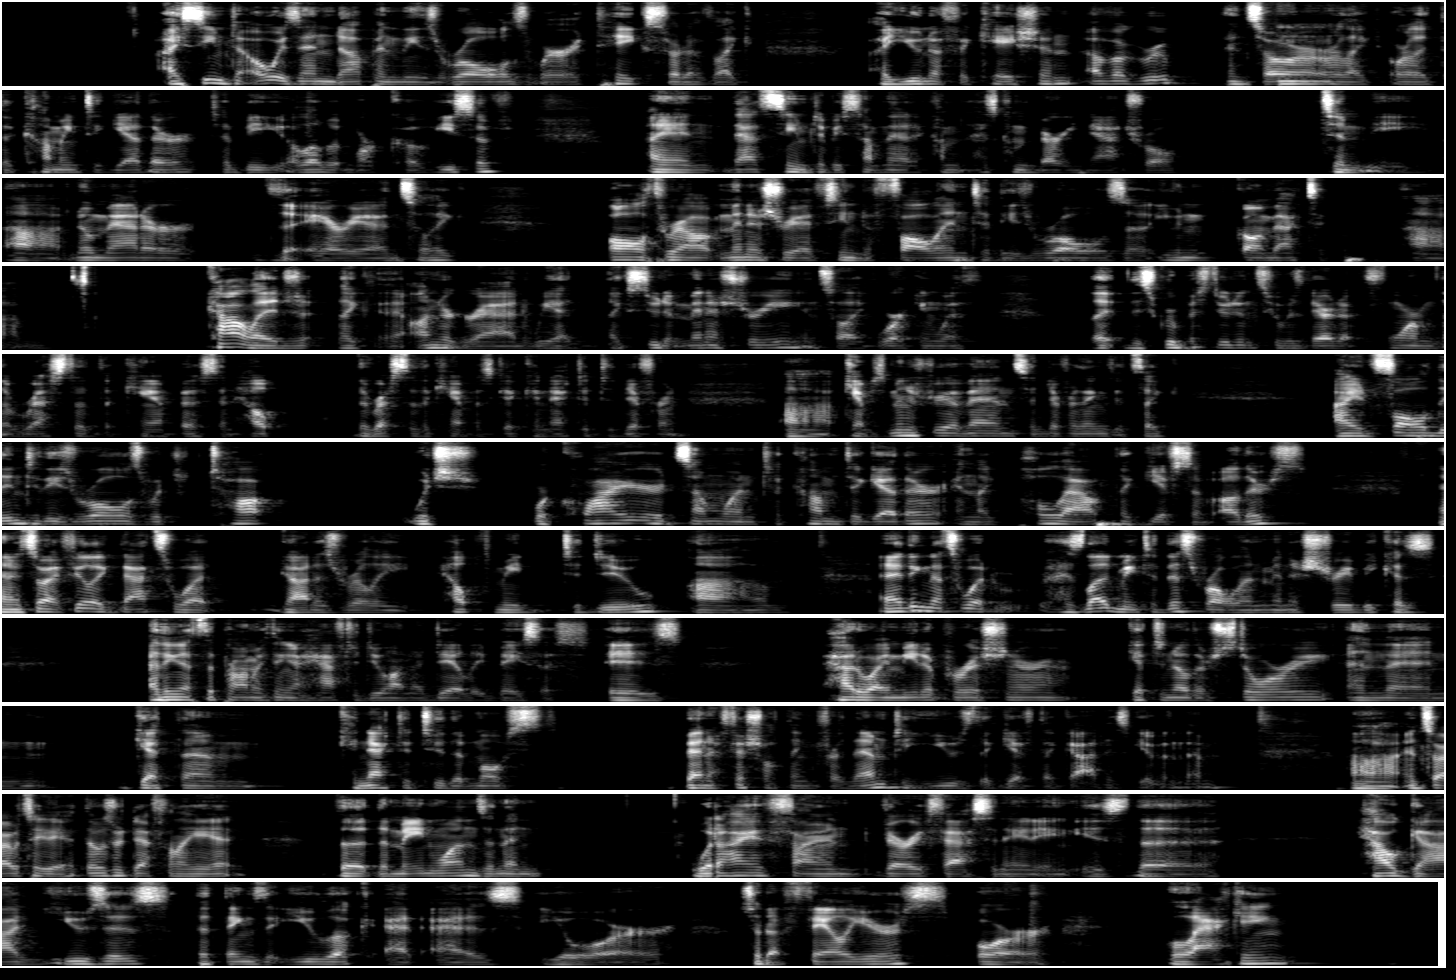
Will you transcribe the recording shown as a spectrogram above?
i seem to always end up in these roles where it takes sort of like a unification of a group. And so mm. or, like or like the coming together to be a little bit more cohesive. And that seemed to be something that come, has come very natural to me uh, no matter the area. And so like all throughout ministry, I've seemed to fall into these roles. Uh, even going back to um, college, like undergrad, we had like student ministry, and so like working with like, this group of students who was there to form the rest of the campus and help the rest of the campus get connected to different uh, campus ministry events and different things. It's like I had fallen into these roles which taught, which required someone to come together and like pull out the gifts of others. And so I feel like that's what God has really helped me to do. Um, and I think that's what has led me to this role in ministry because I think that's the primary thing I have to do on a daily basis is how do I meet a parishioner, get to know their story, and then get them connected to the most beneficial thing for them to use the gift that God has given them. Uh, and so I would say that those are definitely it, the the main ones. And then what I have found very fascinating is the how God uses the things that you look at as your sort of failures or lacking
